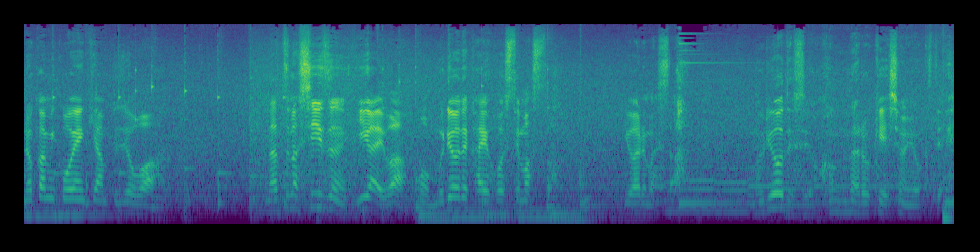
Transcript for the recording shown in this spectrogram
日の神公園キャンプ場は夏のシーズン以外はもう無料で開放してますと言われました。無料ですよこんなロケーション良くて。びっ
